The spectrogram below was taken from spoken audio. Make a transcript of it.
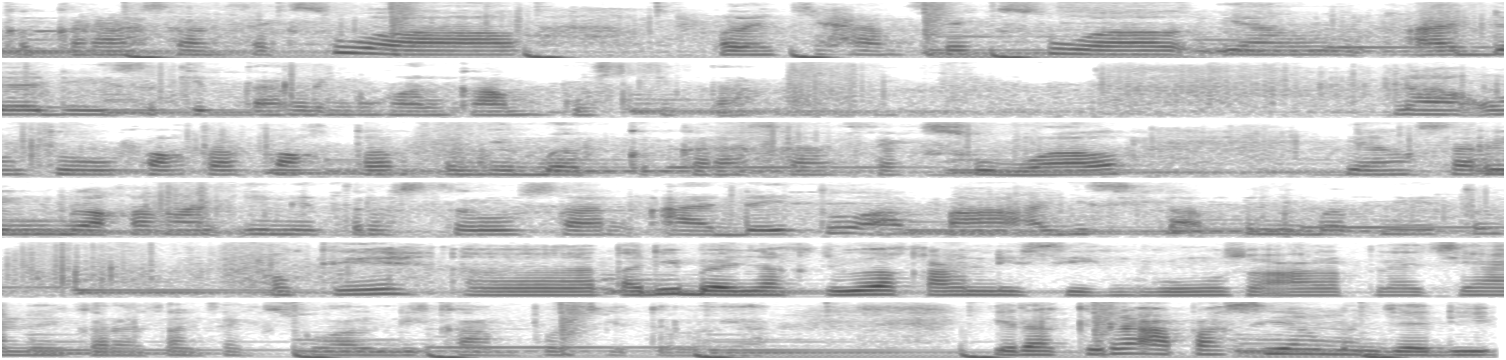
kekerasan seksual pelecehan seksual yang ada di sekitar lingkungan kampus kita nah untuk faktor-faktor penyebab kekerasan seksual yang sering belakangan ini terus-terusan ada itu apa aja sih kak penyebabnya itu? Oke, uh, tadi banyak juga kan disinggung soal pelecehan dan kekerasan seksual di kampus gitu loh ya. Kira-kira apa sih yang menjadi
